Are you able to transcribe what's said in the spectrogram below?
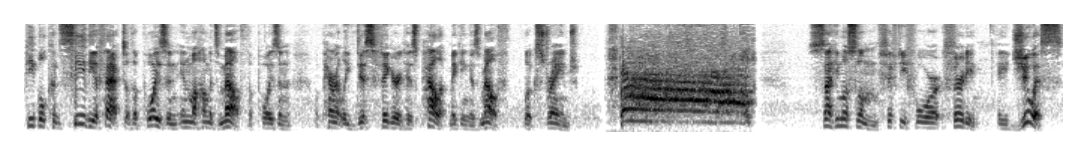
People could see the effect of the poison in Muhammad's mouth. The poison apparently disfigured his palate, making his mouth look strange. Sahih Muslim 54:30 A Jewess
